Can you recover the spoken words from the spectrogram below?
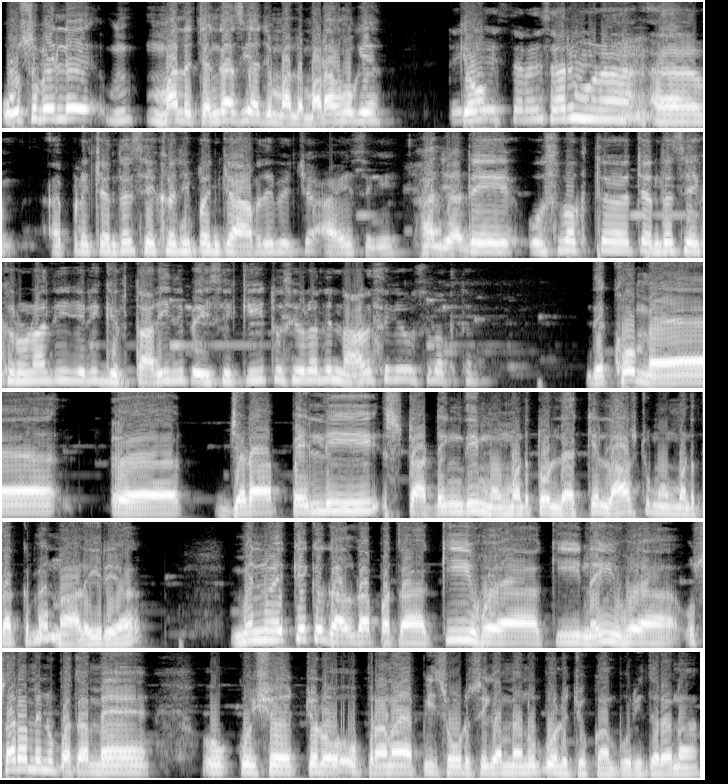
ਉਸ ਵੇਲੇ ਮੱਲ ਚੰਗਾ ਸੀ ਅੱਜ ਮੱਲ ਮਾੜਾ ਹੋ ਗਿਆ। ਕਿਉਂ? ਇਸ ਤਰ੍ਹਾਂ ਸਰ ਹੁਣ ਆਪਣੇ ਚੰਦਰ ਸ਼ੇਖਰ ਜੀ ਪੰਜਾਬ ਦੇ ਵਿੱਚ ਆਏ ਸੀਗੇ। ਤੇ ਉਸ ਵਕਤ ਚੰਦਰ ਸ਼ੇਖਰ ਉਹਨਾਂ ਦੀ ਜਿਹੜੀ ਗ੍ਰਿਫਤਾਰੀ ਦੀ ਪਈ ਸੀ ਕੀ ਤੁਸੀਂ ਉਹਨਾਂ ਦੇ ਨਾਲ ਸੀਗੇ ਉਸ ਵਕਤ? ਦੇਖੋ ਮੈਂ ਜਿਹੜਾ ਪਹਿਲੀ ਸਟਾਰਟਿੰਗ ਦੀ ਮੂਵਮੈਂਟ ਤੋਂ ਲੈ ਕੇ ਲਾਸਟ ਮੂਵਮੈਂਟ ਤੱਕ ਮੈਂ ਨਾਲ ਹੀ ਰਿਹਾ। ਮੈਨੂੰ ਇੱਕ ਇੱਕ ਗੱਲ ਦਾ ਪਤਾ, ਕੀ ਹੋਇਆ, ਕੀ ਨਹੀਂ ਹੋਇਆ, ਉਹ ਸਾਰਾ ਮੈਨੂੰ ਪਤਾ। ਮੈਂ ਉਹ ਕੁਝ ਚਲੋ, ਉਹ ਪੁਰਾਣਾ ਐਪੀਸੋਡ ਸੀਗਾ, ਮੈਂ ਉਹਨੂੰ ਭੁੱਲ ਚੁੱਕਾ ਪੂਰੀ ਤਰ੍ਹਾਂ ਨਾਲ।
